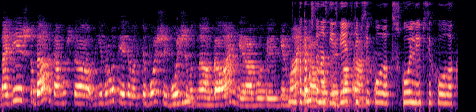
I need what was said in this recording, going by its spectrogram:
Надеюсь, что да, потому что в Европе этого все больше и больше. Mm-hmm. Вот на Голландии работает, в Германии ну, Потому что у нас есть детский психолог, школьный психолог.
